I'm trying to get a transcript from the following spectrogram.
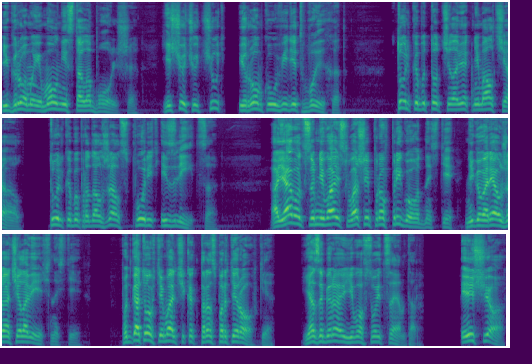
И грома и молнии стало больше. Еще чуть-чуть, и Ромка увидит выход. Только бы тот человек не молчал, только бы продолжал спорить и злиться. А я вот сомневаюсь в вашей профпригодности, не говоря уже о человечности. Подготовьте мальчика к транспортировке. Я забираю его в свой центр. И еще,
